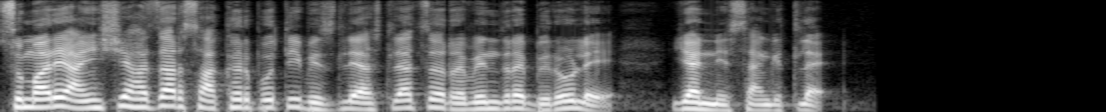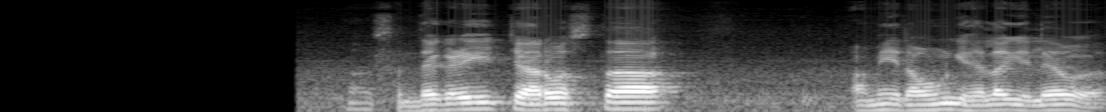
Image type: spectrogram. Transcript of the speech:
सुमारे ऐंशी हजार साखरपोती भिजले असल्याचं रवींद्र बिरोले यांनी सांगितलंय. संध्याकाळी चार वाजता आम्ही राऊंड घ्यायला गेल्यावर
